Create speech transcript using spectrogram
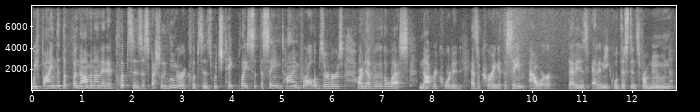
We find that the phenomenon of eclipses, especially lunar eclipses, which take place at the same time for all observers, are nevertheless not recorded as occurring at the same hour, that is, at an equal distance from noon,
